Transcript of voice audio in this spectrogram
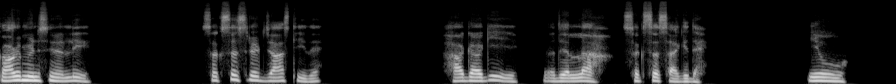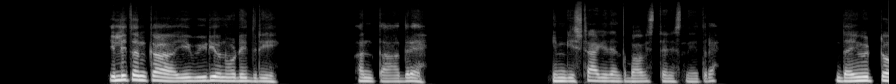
ಕಾಳು ಮೆಣಸಿನಲ್ಲಿ ಸಕ್ಸಸ್ ರೇಟ್ ಜಾಸ್ತಿ ಇದೆ. ಹಾಗಾಗಿ ಅದೆಲ್ಲ ಸಕ್ಸಸ್ ಆಗಿದೆ. ನೀವು ಇಲ್ಲಿ ತನಕ ಈ ವಿಡಿಯೋ ನೋಡಿದ್ರಿ ಅಂತ ಆದರೆ ನಿಮ್ಗೆ ಇಷ್ಟ ಆಗಿದೆ ಅಂತ ಭಾವಿಸ್ತೇನೆ ಸ್ನೇಹಿತರೆ. ದಯವಿಟ್ಟು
